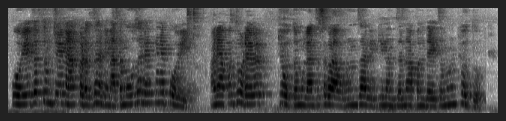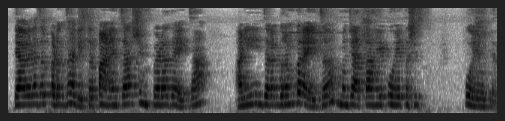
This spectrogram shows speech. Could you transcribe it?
पोहे जर तुमचे ना कडक झाले ना आता मऊ झाले की नाही पोहे? आणि आपण थोड्या वेळ ठेवतो मुलांचं सगळं आवरून झाले की नंतर ना आपण द्यायचं म्हणून ठेवतो. त्यावेळेला जर कडक झाली तर पाण्याचा शिंपेडा द्यायचा आणि जरा गरम करायचं. म्हणजे आता हे पोहे तसेच पोहे होतात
